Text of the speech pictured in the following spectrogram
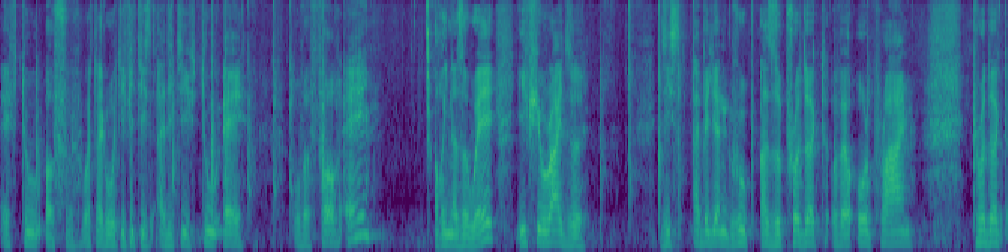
F2 of uh, what I wrote, if it is additive 2A over 4A, or in other way, if you write the, this abelian group as a product over all prime, product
